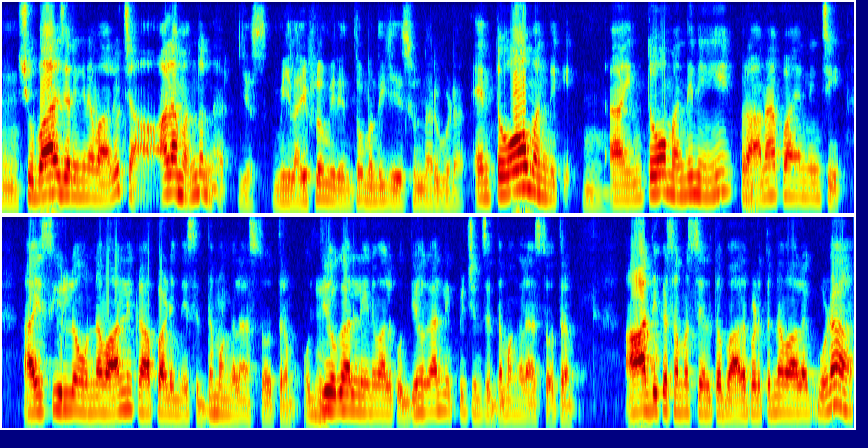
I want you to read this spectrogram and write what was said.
Hmm. శుభాలు జరిగిన వాళ్ళు చాలా మంది ఉన్నారు. మీ లైఫ్లో మీరు ఎంతో మందికి చేసి ఉన్నారు కూడా. ఎంతో మందికి. Hmm. ఆ ఎంతో మందిని ప్రాణాపాయం నుంచి ఐసీయూలో ఉన్న వాళ్ళని కాపాడింది సిద్ధమంగళ స్తోత్రం. ఉద్యోగాలు లేని వాళ్ళకి ఉద్యోగాలను ఇప్పించింది సిద్ధమంగళ స్తోత్రం. ఆర్థిక సమస్యలతో బాధపడుతున్న వాళ్ళకు కూడా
